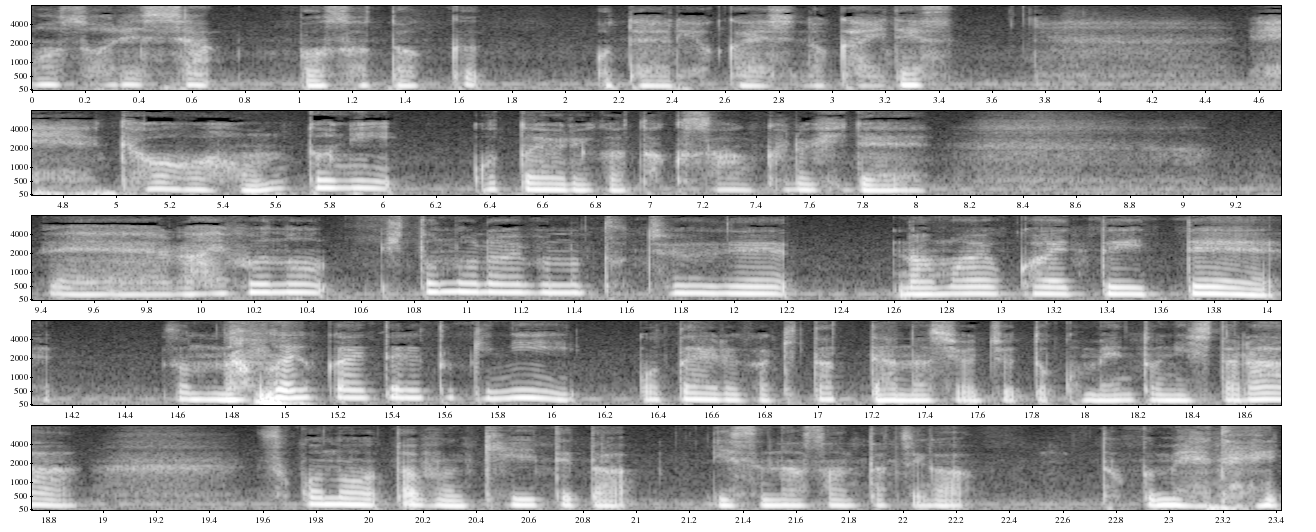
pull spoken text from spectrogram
妄想列車暴走トークお便りお返しの回です、えー、今日は本当にお便りがたくさん来る日で、えー、ライブの人のライブの途中で名前を変えていてその名前を変えてる時にお便りが来たって話をちょっとコメントにしたらそこの多分聞いてたリスナーさんたちが匿名でいっ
